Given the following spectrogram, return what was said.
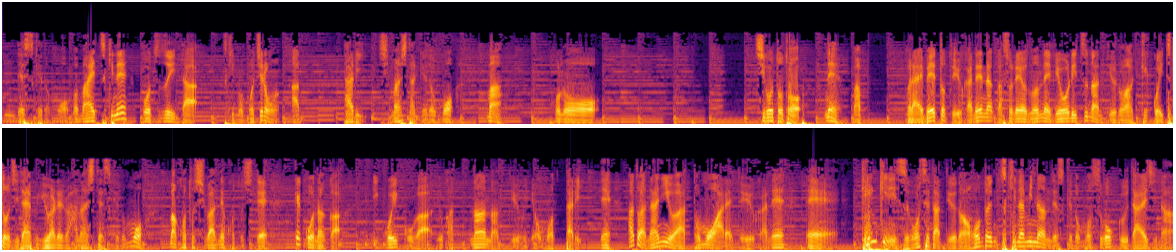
んですけども、まあ、毎月ね、こう続いた月ももちろんあったりしましたけども、まあ、この、仕事とね、まあ、プライベートというかね、なんかそれのね、両立なんていうのは結構いつの時代も言われる話ですけども、まあ今年はね、今年で結構なんか一個一個が良かったななんていうふうに思ったり、ね、あとは何はともあれというかね、えー、元気に過ごせたっていうのは本当に月並みなんですけども、すごく大事な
